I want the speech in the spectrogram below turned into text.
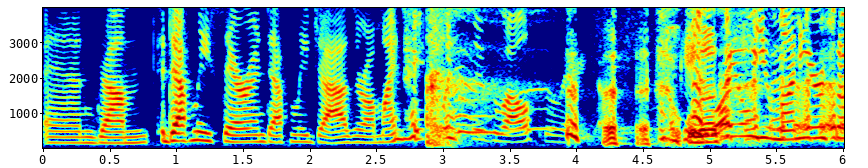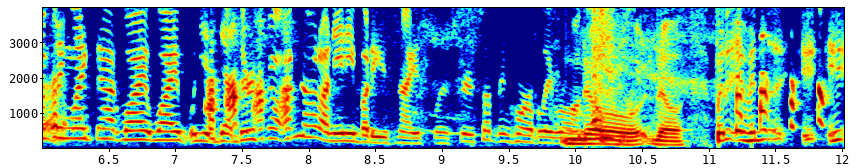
And um, definitely Sarah and definitely Jazz are on my nice list as well. So there you go. Okay, Well, do I owe you money or something like that? Why? Why? There's no. I'm not on anybody's nice list. There's something horribly wrong. No, no. But I mean, i- i-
